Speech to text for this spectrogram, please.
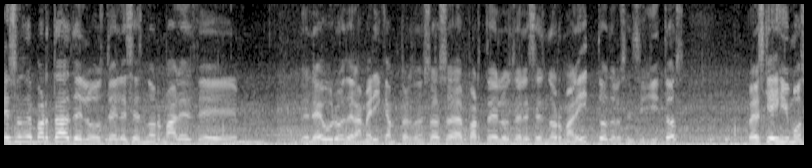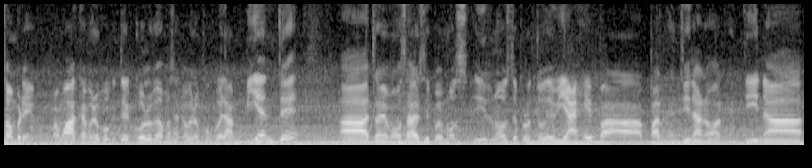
Eso es de parte de los DLCs normales de, mm, del Euro, del American, perdón, eso es de parte de los DLCs normalitos, de los sencillitos. Pero es que dijimos, hombre, vamos a cambiar un poquito de Colombia, vamos a cambiar un poco el ambiente. Ah, también vamos a ver si podemos irnos de pronto de viaje para Argentina, ¿no? Argentina,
